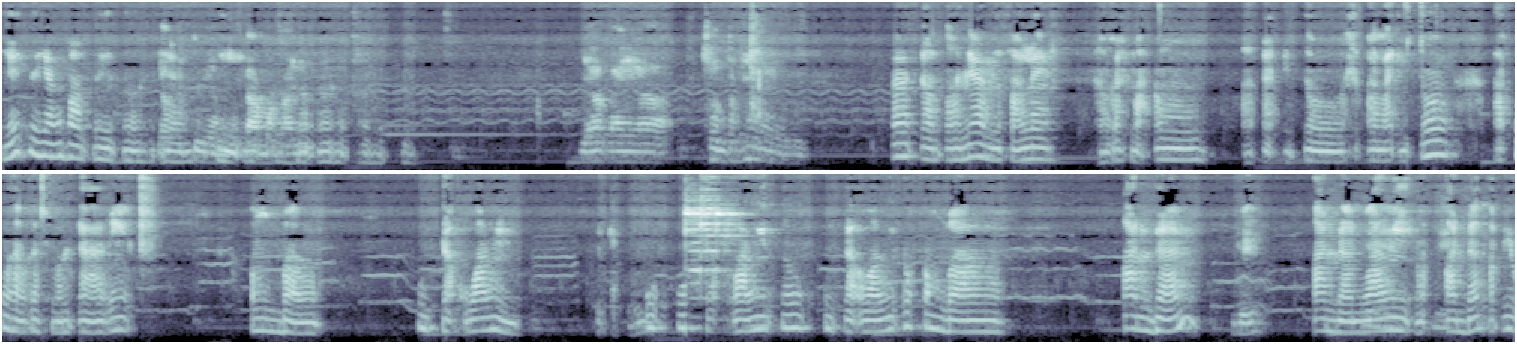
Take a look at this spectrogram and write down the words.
Ya itu yang satu itu. Yang itu yang pertama kali. Ya kayak contohnya eh, contohnya misalnya harus makan apa itu setelah itu aku harus mencari kembang udak wangi. Udak wangi. Itu udak wangi itu kembang pandan pandan wangi pandan tapi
